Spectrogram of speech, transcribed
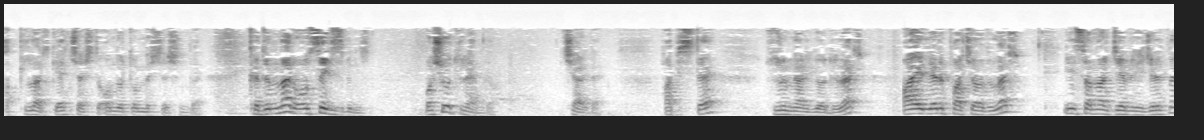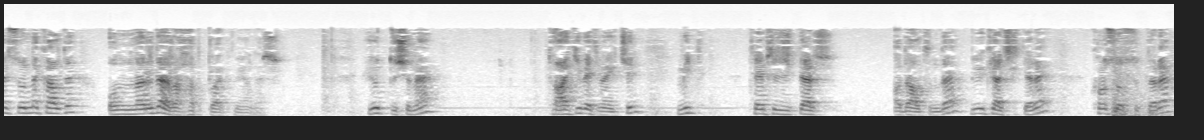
attılar. Genç yaşta 14-15 yaşında. Kadınlar 18 bin. Başörtülü hem de. içeride. Hapiste zulümler gördüler. Aileleri parçaladılar. İnsanlar cebri hicret etmek zorunda kaldı. Onları da rahat bırakmıyorlar. Yurt dışına takip etmek için MİT temsilcilikler adı altında büyükelçiliklere, konsolosluklara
